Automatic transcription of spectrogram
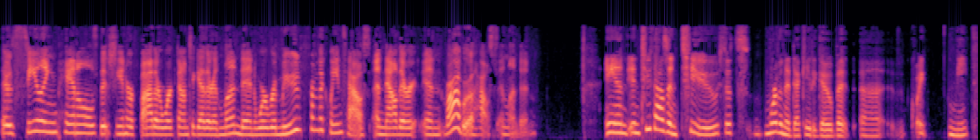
Those ceiling panels that she and her father worked on together in London were removed from the Queen's house and now they're in Marlborough House in London. And in 2002, so it's more than a decade ago, but uh, quite neat.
